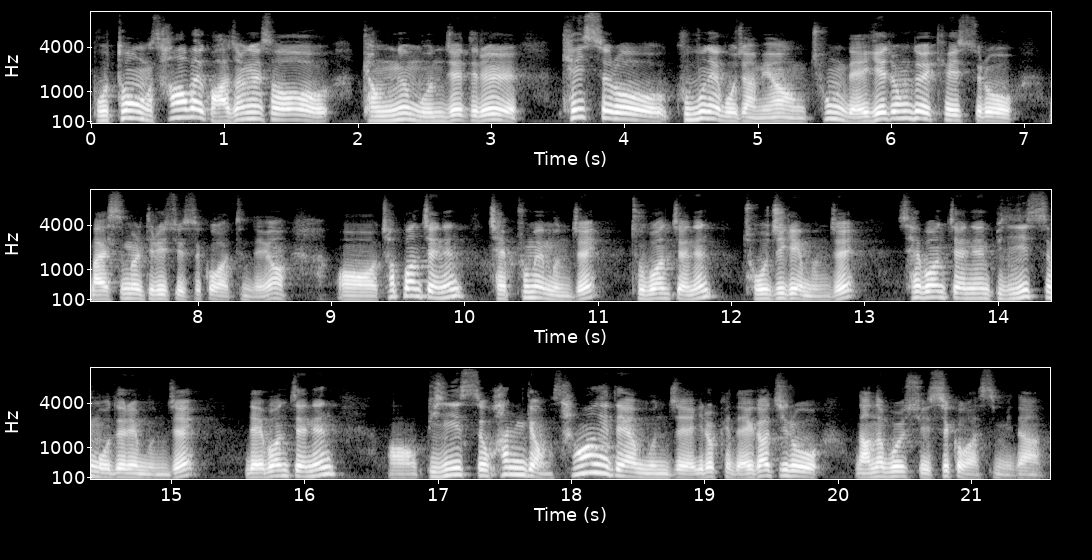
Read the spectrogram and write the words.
보통 사업의 과정에서 겪는 문제들을 케이스로 구분해 보자면 총 4개 정도의 케이스로 말씀을 드릴 수 있을 것 같은데요. 어, 첫 번째는 제품의 문제, 두 번째는 조직의 문제, 세 번째는 비즈니스 모델의 문제, 네 번째는 어, 비즈니스 환경, 상황에 대한 문제 이렇게 네 가지로 나눠볼 수 있을 것 같습니다.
